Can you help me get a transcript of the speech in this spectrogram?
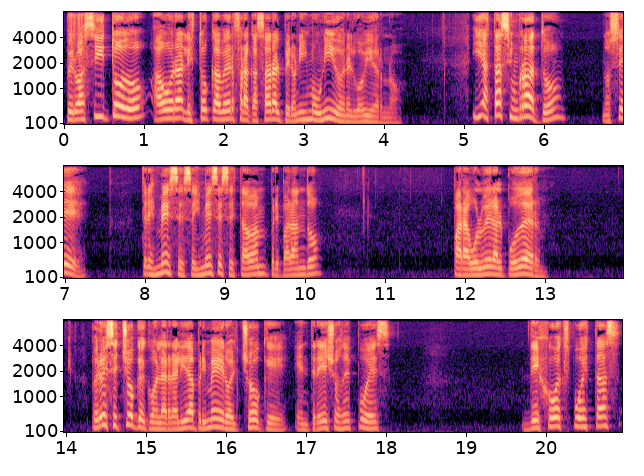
Pero así todo, ahora les toca ver fracasar al peronismo unido en el gobierno. Y hasta hace un rato, no sé, tres meses, seis meses, se estaban preparando para volver al poder. Pero ese choque con la realidad primero, el choque entre ellos después, dejó expuestas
